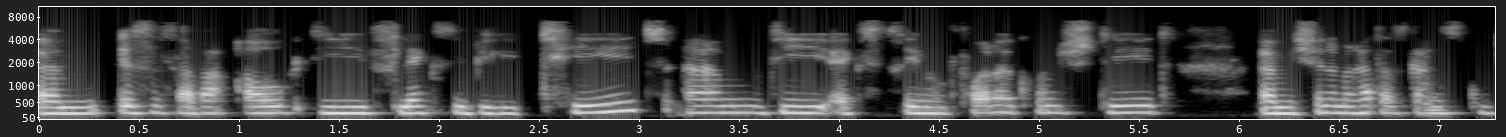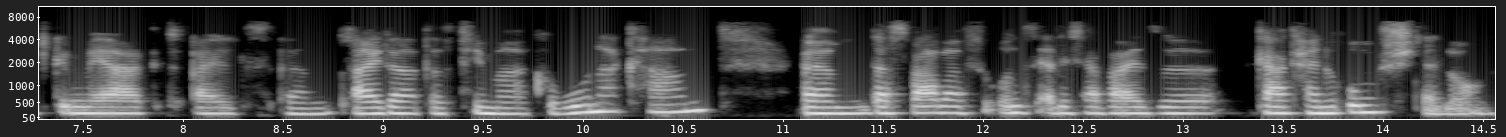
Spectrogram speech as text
ähm, ist es aber auch die Flexibilität, ähm, die extrem im Vordergrund steht. Ähm, ich finde, man hat das ganz gut gemerkt, als ähm, leider das Thema Corona kam. Das war aber für uns ehrlicherweise gar keine Umstellung.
